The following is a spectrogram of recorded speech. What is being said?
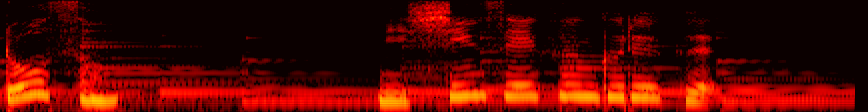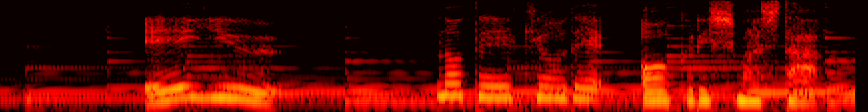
ローソン日清製粉グループ au の提供でお送りしました。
